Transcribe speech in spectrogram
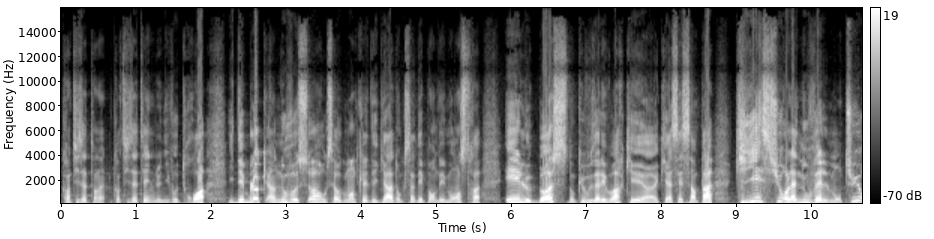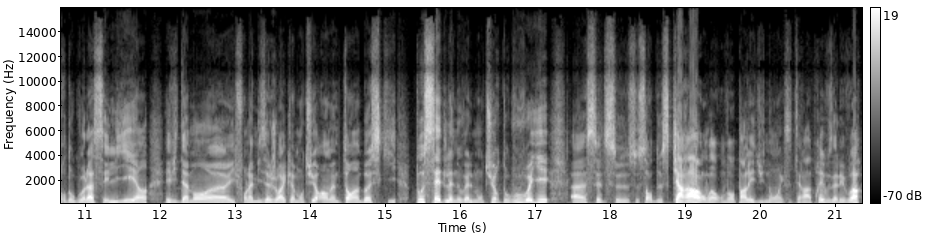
quand- ils, atteignent, quand ils atteignent le niveau 3, ils débloquent un nouveau sort où ça augmente les dégâts. Donc ça dépend des monstres. Et le boss, donc que vous allez voir qui est, qui est assez sympa, qui est sur la nouvelle monture. Donc voilà, lié. hein. Évidemment, euh, ils font la mise à jour avec la monture. En même temps, un boss qui possède la nouvelle monture. Donc vous voyez euh, ce, sort de Scara. On va, on va en parler du nom, etc. Après, vous allez voir.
